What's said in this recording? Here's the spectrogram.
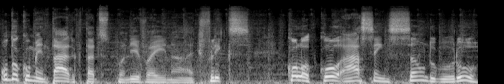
O documentário que está disponível aí na Netflix colocou a ascensão do guru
